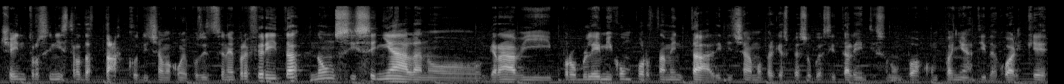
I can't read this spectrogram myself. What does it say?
centro-sinistra d'attacco diciamo come posizione preferita, non si segnalano gravi problemi comportamentali diciamo perché spesso questi talenti sono un po' accompagnati da qualche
